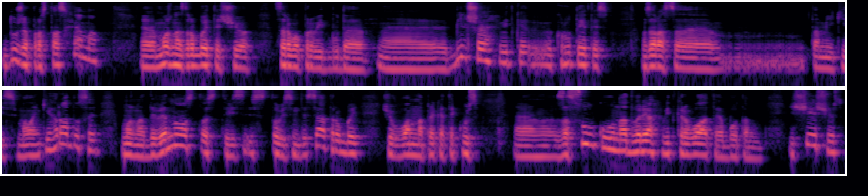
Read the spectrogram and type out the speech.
Дуже проста схема. Е, Можна зробити, що сервопривід буде е, більше відк- крутитись. Зараз е, там якісь маленькі градуси, можна 90, 180 робити, щоб вам, наприклад, якусь засувку на дверях відкривати, або там іще щось.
